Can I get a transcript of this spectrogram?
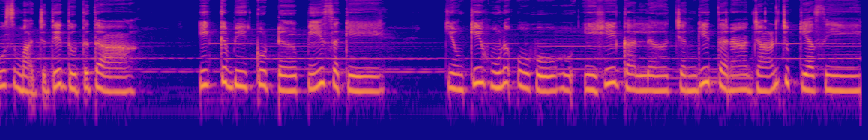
ਉਸ ਮੱਝ ਦੇ ਦੁੱਧ ਦਾ ਇੱਕ ਵੀ ਘੁੱਟ ਪੀ ਸਕੇ। ਕਿਉਂਕਿ ਹੁਣ ਉਹ ਇਹ ਗੱਲ ਚੰਗੀ ਤਰ੍ਹਾਂ ਜਾਣ ਚੁੱਕਿਆ ਸੀ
